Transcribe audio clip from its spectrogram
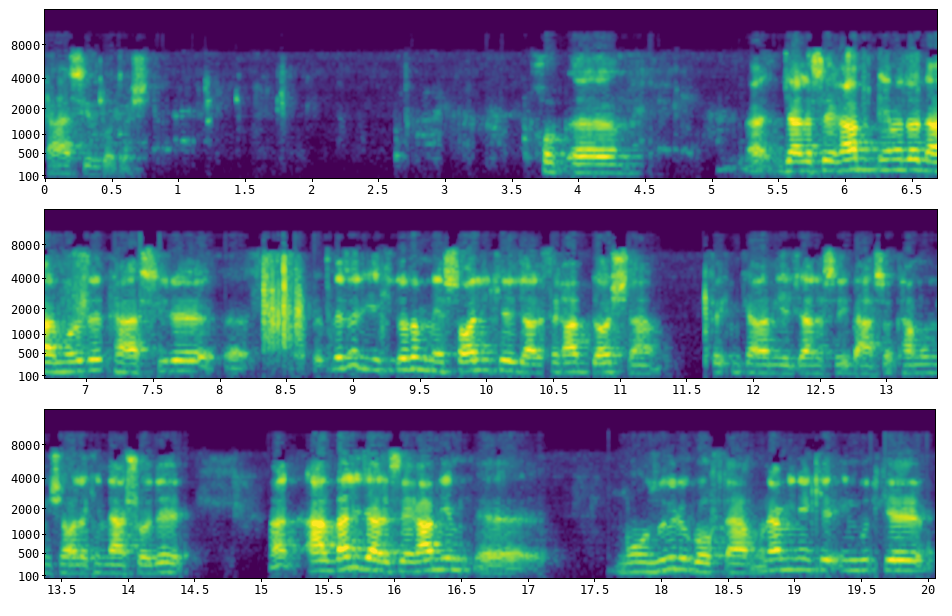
تاثیر گذاشت خب جلسه قبل یه مقدار در مورد تاثیر بذارید یکی دو تا مثالی که جلسه قبل داشتم. فکر می‌کردم یه جلسه بحثا تموم میشه حالا که نشده. من اولی جلسه قبل یه موضوعی رو گفتم. اونم اینه که این بود که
